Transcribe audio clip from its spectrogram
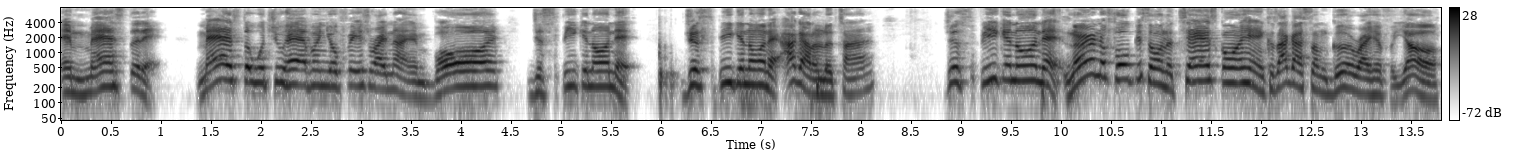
and master that. Master what you have on your face right now. And boy, just speaking on that. Just speaking on that. I got a little time. Just speaking on that. Learn to focus on the task on hand because I got something good right here for y'all.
